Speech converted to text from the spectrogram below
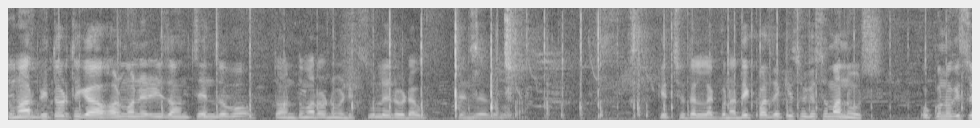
তোমার ভিতর থেকে হরমোনের যখন চেঞ্জ হব তখন তোমার অটোমেটিক চুলের ওটাও চেঞ্জ হয়ে যাবে। কিচ্ছু তার লাগবে না। দেখবা যে কিছু কিছু মানুষ ও কোনো কিছু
